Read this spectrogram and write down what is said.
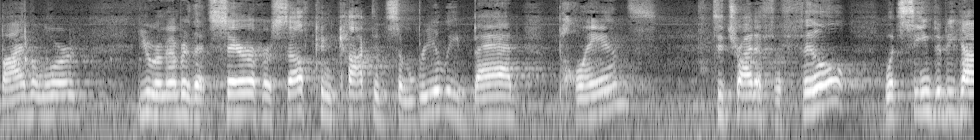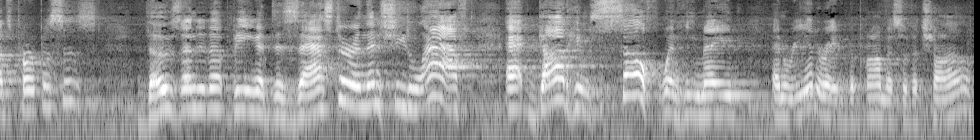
by the Lord. You remember that Sarah herself concocted some really bad plans to try to fulfill what seemed to be God's purposes. Those ended up being a disaster, and then she laughed at God Himself when He made and reiterated the promise of a child.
